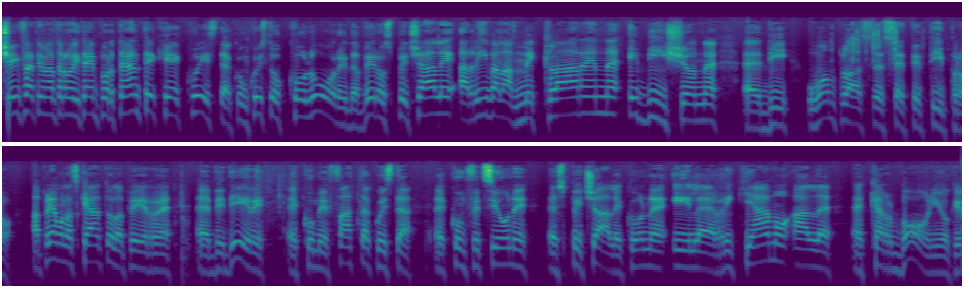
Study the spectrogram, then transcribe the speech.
C'è infatti un'altra novità importante che è questa, con questo colore davvero speciale arriva la McLaren Edition eh, di OnePlus 7T Pro. Apriamo la scatola per eh, vedere eh, come è fatta questa eh, confezione eh, speciale con il richiamo al eh, carbonio che è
